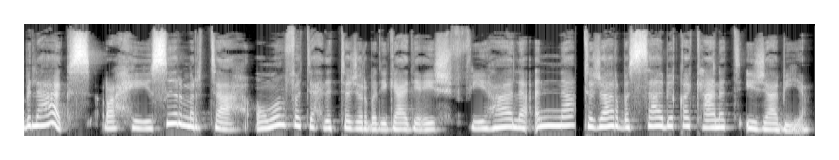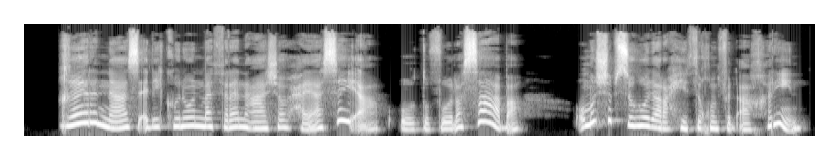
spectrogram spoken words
بالعكس راح يصير مرتاح ومنفتح للتجربة اللي قاعد يعيش فيها لأن تجاربه السابقة كانت إيجابية. غير الناس اللي يكونون مثلا عاشوا حياة سيئة وطفولة صعبة. ومش بسهولة راح يثقون في الآخرين.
